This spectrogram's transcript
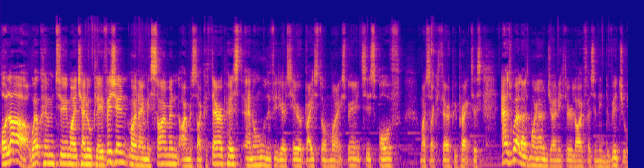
Hola, welcome to my channel Clear Vision. My name is Simon, I'm a psychotherapist, and all the videos here are based on my experiences of my psychotherapy practice, as well as my own journey through life as an individual.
